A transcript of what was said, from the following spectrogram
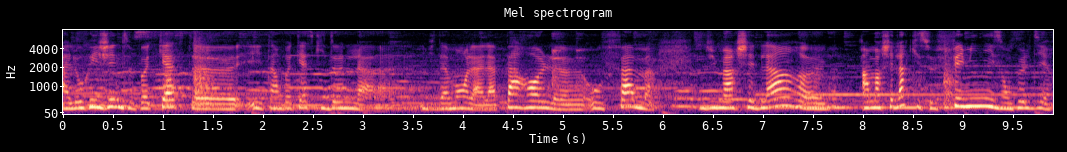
à l'origine, ce podcast euh, est un podcast qui donne évidemment la, parole euh, aux femmes du marché de l'art, euh, un marché de l'art qui se féminise, on peut le dire.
